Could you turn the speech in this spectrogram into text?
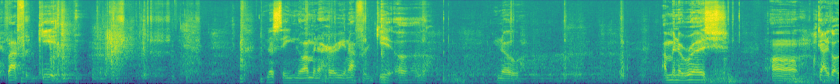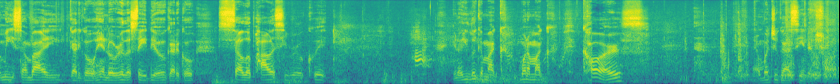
if I forget, let's say, you know, I'm in a hurry and I forget, uh, you know, I'm in a rush. Um, gotta go meet somebody. Gotta go handle a real estate deal. Gotta go sell a policy real quick. Hi. You know, you look at my one of my cars, what you guys see in the trunk.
